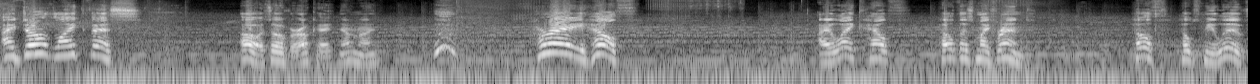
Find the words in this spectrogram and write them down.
I don't like this! Oh, it's over. Okay, never mind. Hooray! Health! I like health. Health is my friend. Health helps me live.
